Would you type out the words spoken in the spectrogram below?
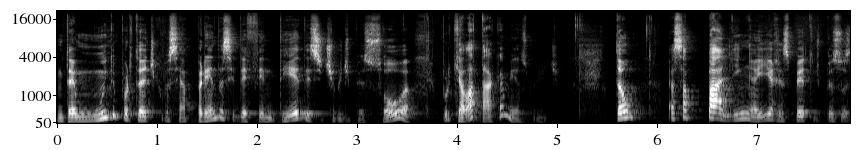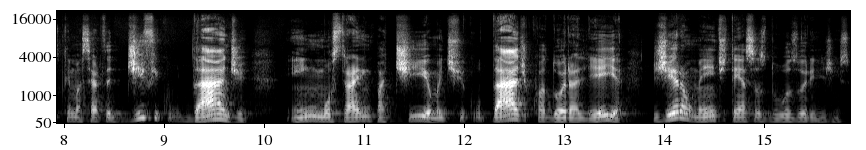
Então é muito importante que você aprenda a se defender desse tipo de pessoa, porque ela ataca mesmo, gente. Então, essa palhinha aí a respeito de pessoas que têm uma certa dificuldade em mostrar empatia, uma dificuldade com a dor alheia, geralmente tem essas duas origens.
